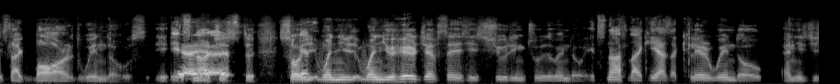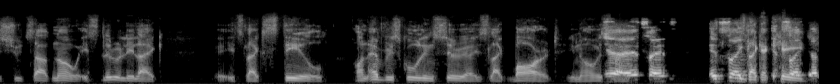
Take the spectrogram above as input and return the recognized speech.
it's like barred windows. It's yeah, not yeah. just so it's, when you when you hear Jeff say he's shooting through the window, it's not like he has a clear window and he just shoots out. No, it's literally like it's like steel on every school in Syria. It's like barred. You know, it's yeah, like, it's like it's like it's like a cage. Like a,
